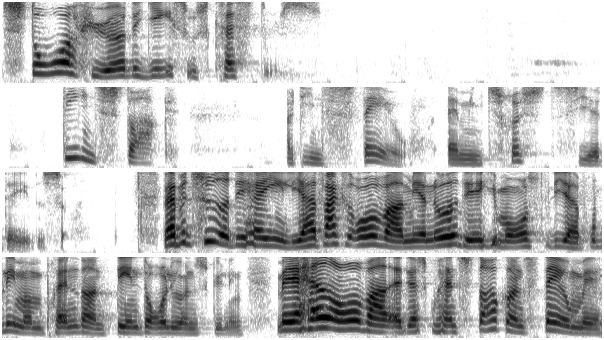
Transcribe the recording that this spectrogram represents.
store hyrde, Jesus Kristus. Din stok og din stav er min trøst, siger David så. Hvad betyder det her egentlig? Jeg havde faktisk overvejet, men jeg nåede det ikke i morges, fordi jeg havde problemer med printeren. Det er en dårlig undskyldning. Men jeg havde overvejet, at jeg skulle have en stok og en stav med.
